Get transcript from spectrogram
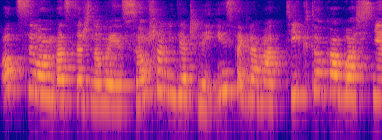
Odsyłam Was też na moje social media, czyli Instagrama, TikToka właśnie.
